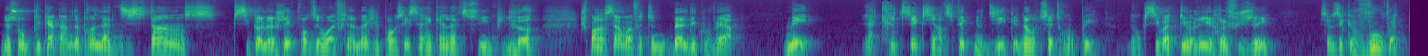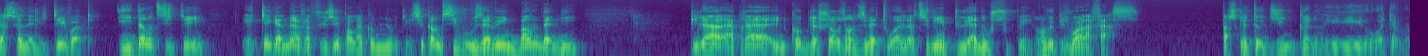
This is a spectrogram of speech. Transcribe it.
ne sont plus capables de prendre la distance psychologique pour dire, ouais, finalement, j'ai passé cinq ans là-dessus, puis là, je pensais avoir fait une belle découverte, mais la critique scientifique nous dit que non, tu t'es trompé. Donc, si votre théorie est refusée, ça veut dire que vous, votre personnalité, votre identité est également refusée par la communauté. C'est comme si vous avez une bande d'amis puis là, après une couple de choses, on dit, ben toi, là, tu viens plus à nos soupers. On veut plus te voir la face. Parce que tu as dit une connerie ou whatever.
